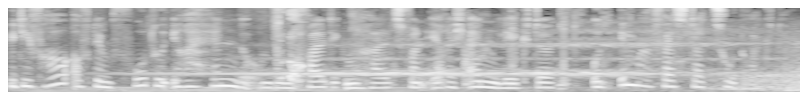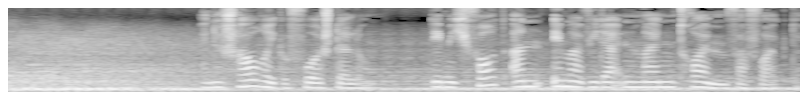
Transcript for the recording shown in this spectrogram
wie die Frau auf dem Foto ihre Hände um den faltigen Hals von Erich N. legte und immer fester zudrückte. Eine schaurige Vorstellung, die mich fortan immer wieder in meinen Träumen verfolgte.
